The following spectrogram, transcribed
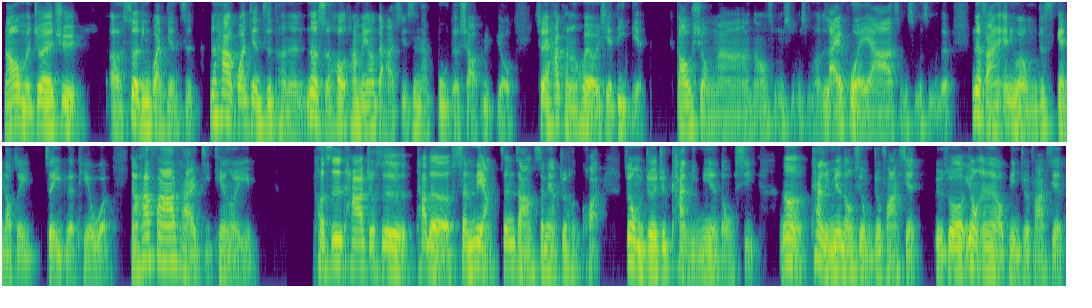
然后我们就会去呃设定关键字，那它的关键字可能那时候他们要打的其实是南部的小旅游，所以它可能会有一些地点，高雄啊，然后什么什么什么来回啊，什么什么什么的。那反正 anyway 我们就 scan 到这一这一个贴文，然后它发才几天而已，可是它就是它的声量增长声量就很快，所以我们就会去看里面的东西。那看里面的东西，我们就发现。比如说用 NLP，你就发现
